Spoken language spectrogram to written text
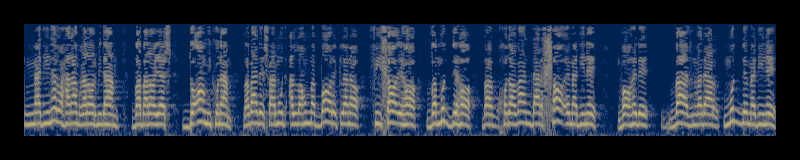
مدینه رو حرم قرار می‌دهم و برایش دعا می‌کنم. و بعدش فرمود اللهم بارک لنا فی سائها و مدها و خداوند در ساء مدینه واحد وزن و در مد مدینه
